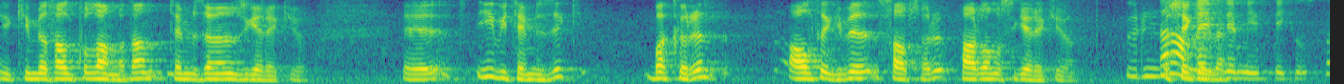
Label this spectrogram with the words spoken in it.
e, kimyasal kullanmadan temizlememiz gerekiyor. E, iyi bir temizlik bakırın altı gibi sapsarı parlaması gerekiyor. Üründen anlayabilir miyiz peki usta?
